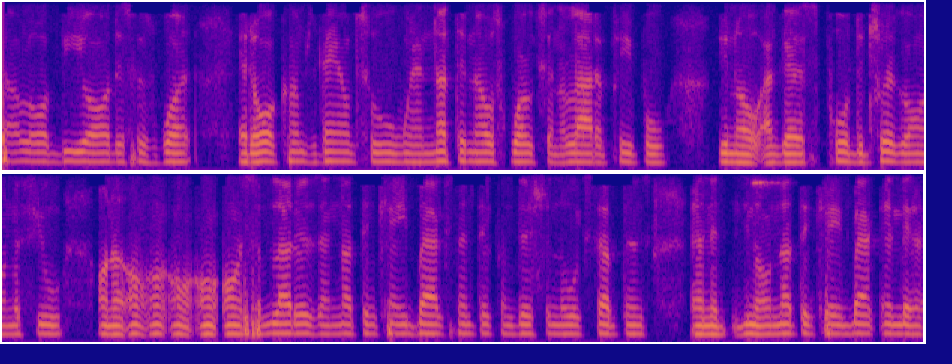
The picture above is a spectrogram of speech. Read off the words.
tell all be all. This is what it all comes down to when nothing else works, and a lot of people you know, I guess pulled the trigger on a few on a, on, on on some letters and nothing came back. Sent the conditional acceptance and it, you know nothing came back. And there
